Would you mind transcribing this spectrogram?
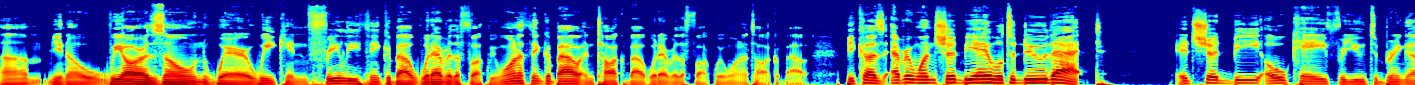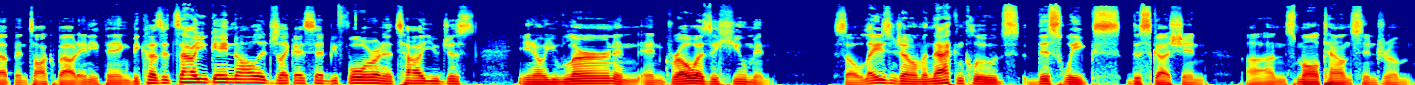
um, you know, we are a zone where we can freely think about whatever the fuck we want to think about and talk about whatever the fuck we want to talk about. Because everyone should be able to do that it should be okay for you to bring up and talk about anything because it's how you gain knowledge like i said before and it's how you just you know you learn and and grow as a human. So ladies and gentlemen that concludes this week's discussion on small town syndrome.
